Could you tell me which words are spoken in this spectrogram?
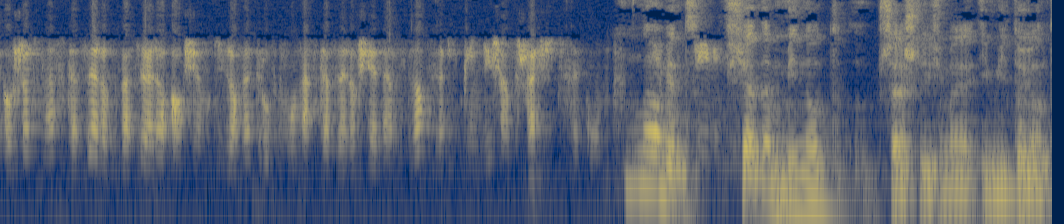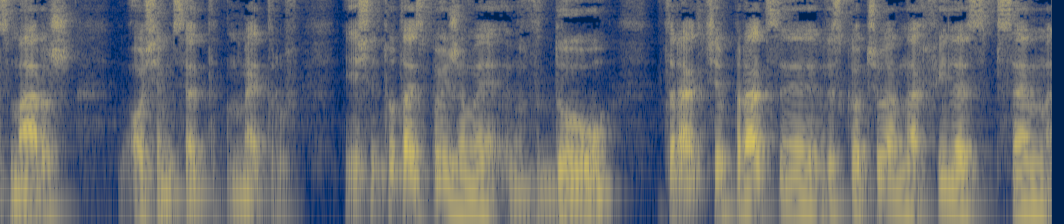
16.0208 km, 12.07, nocne i 56 sekund. No 1 z więc 9. w 7 minut przeszliśmy imitując marsz 800 metrów. Jeśli tutaj spojrzymy w dół, trakcie pracy wyskoczyłem na chwilę z psem e,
